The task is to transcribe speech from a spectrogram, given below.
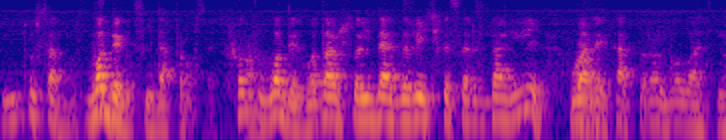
ну, все, води сюди просить. Що тут води? Вода, що йде з річки серед води так розголасна.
